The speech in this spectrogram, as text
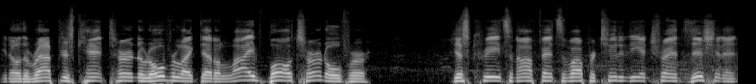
you know the Raptors can't turn it over like that. A live ball turnover just creates an offensive opportunity in transition. And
